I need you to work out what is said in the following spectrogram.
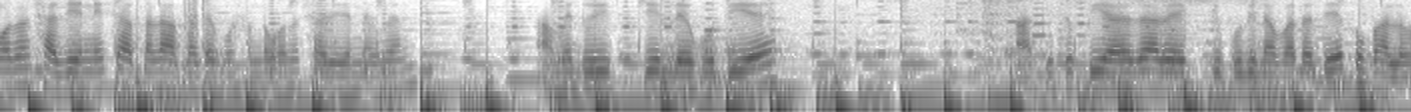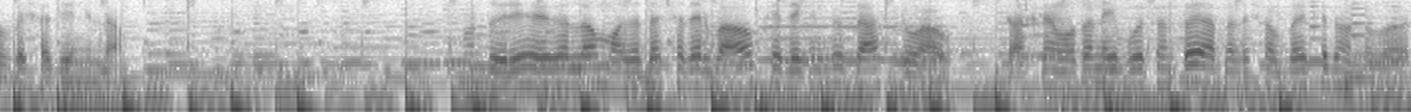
মতন সাজিয়ে নিয়েছি, আপনারা আপনাদের পছন্দ মতন সাজিয়ে নেবেন। আমি দুই চি লেবু দিয়ে, আর কিছু পেঁয়াজ আর একটি পুদিনা পাতা দিয়ে খুব ভালোভাবে সাজিয়ে নিলাম। এখন তৈরি হয়ে গেল মজাদার স্বাদের বাও, খেতে কিন্তু জাস্ট ওয়াও আজকের মতন এই পর্যন্তই, আপনাদের সবাইকে ধন্যবাদ।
